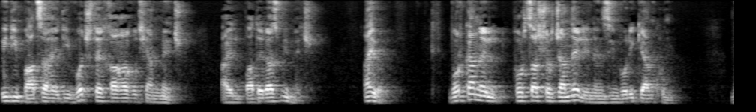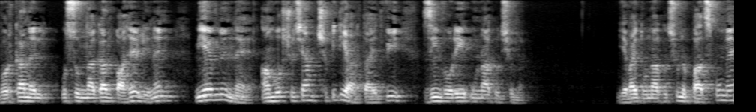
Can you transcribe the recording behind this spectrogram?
պիտի բացահայտի ոչ թե խաղաղության մեջ, այլ պատերազմի մեջ։ Այո, որքան էլ փորձաշրջաններ լինեն զինվորի կյանքում, որքան էլ ուսումնական պահեր լինեն, միևնույնն է, ամբողջությամբ չպիտի արտահայտվի զինվորի ունակությունը։ Եվ այդ ունակությունը բացվում է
